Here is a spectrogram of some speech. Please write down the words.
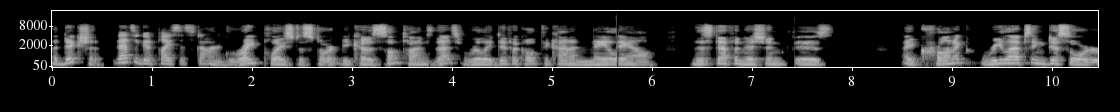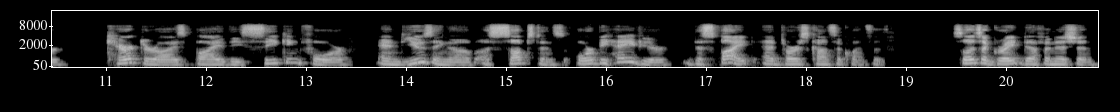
addiction. That's a good place to start. A great place to start because sometimes that's really difficult to kind of nail down. This definition is a chronic relapsing disorder characterized by the seeking for and using of a substance or behavior despite adverse consequences. So that's a great definition.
